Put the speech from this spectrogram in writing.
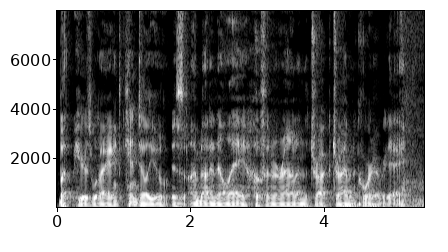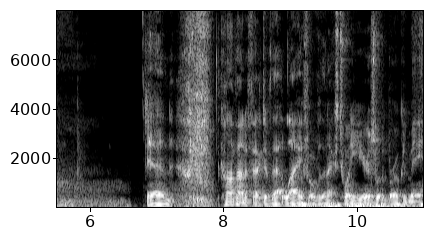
But here's what I can tell you is I'm not in LA hoofing around in the truck driving a court every day. And the compound effect of that life over the next 20 years would have broken me.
